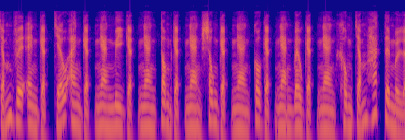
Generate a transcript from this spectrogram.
vn gạch chéo an gạch ngang mi gạch ngang tông gạch ngang sông gạch ngang co gạch ngang beo gạch ngang 0.html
